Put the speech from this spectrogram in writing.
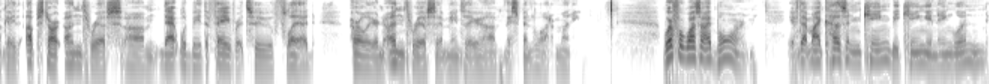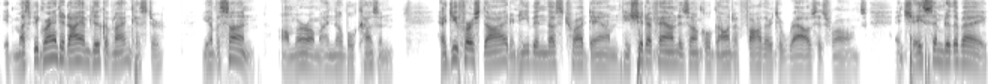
Okay, the upstart unthrifts, um, that would be the favorites who fled earlier. And unthrifts, that means they uh, they spend a lot of money. Wherefore was I born? If that my cousin king be king in England, it must be granted I am Duke of Lancaster. You have a son, Aumerle, my noble cousin. Had you first died, and he been thus trod down, he should have found his uncle Gaunt a father to rouse his wrongs, and chase them to the bay.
